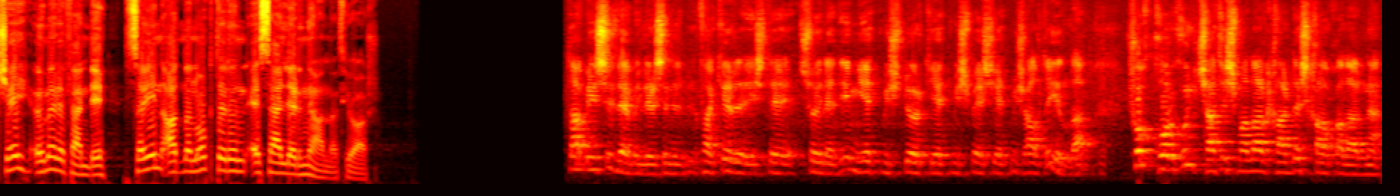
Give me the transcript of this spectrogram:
Şeyh Ömer Efendi, Sayın Adnan Oktar'ın eserlerini anlatıyor. Tabii siz de bilirsiniz. Fakir işte söylediğim 74, 75, 76 yıllar çok korkunç çatışmalar, kardeş kavgalarına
